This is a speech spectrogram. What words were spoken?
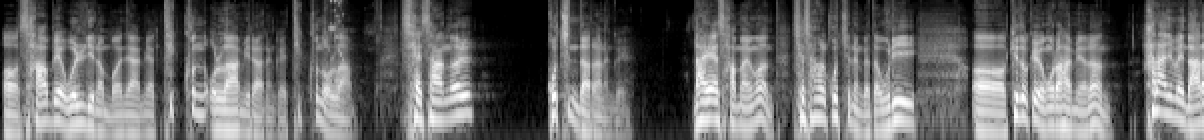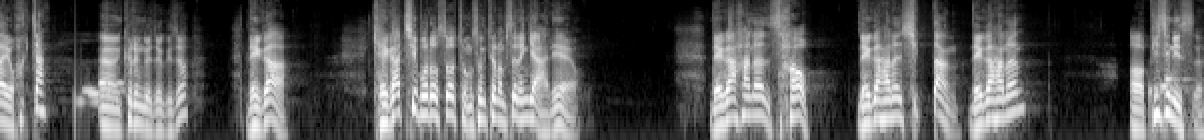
어, 사업의 원리는 뭐냐면 티쿤 올람이라는 거예요. 티쿤 올람. 세상을 고친다라는 거예요. 나의 사명은 세상을 고치는 거다. 우리 어, 기독교 용어로 하면은 하나님의 나라의 확장 어, 그런 거죠, 그죠? 내가 개같이 벌어서 정성처럼 쓰는 게 아니에요. 내가 하는 사업, 내가 하는 식당, 내가 하는 어, 비즈니스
